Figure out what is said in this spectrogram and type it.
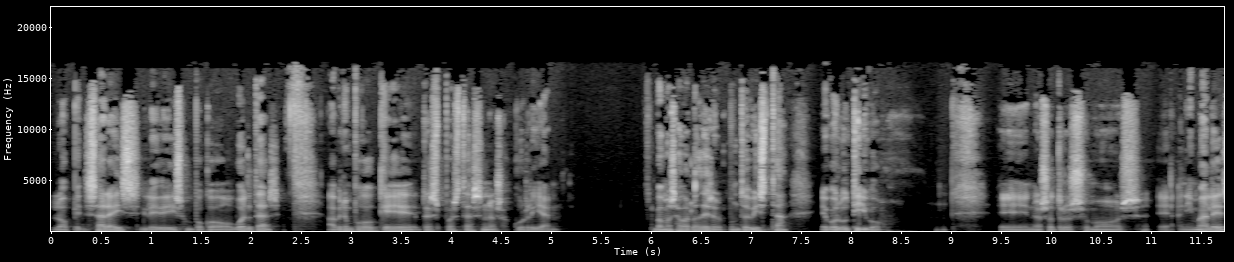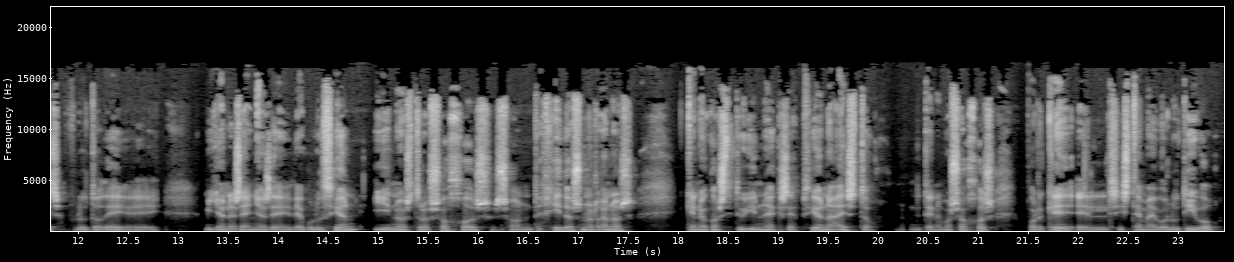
lo, pensarais y le deis un poco vueltas, a ver un poco qué respuestas se nos ocurrían. Vamos a verlo desde el punto de vista evolutivo. Eh, nosotros somos eh, animales, fruto de eh, millones de años de, evolución, y nuestros ojos son tejidos, son órganos que no constituyen una excepción a esto. Tenemos ojos porque el sistema evolutivo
